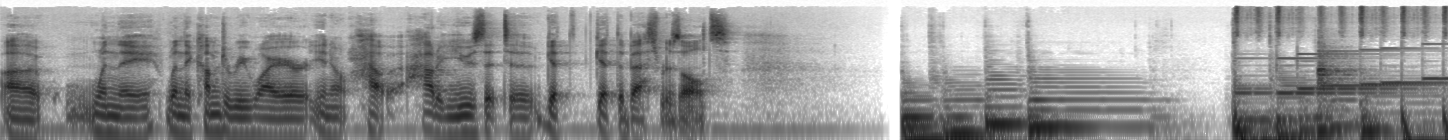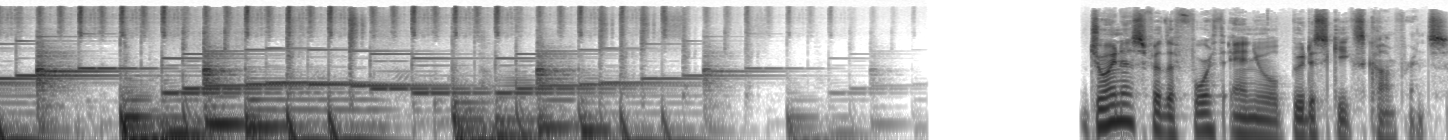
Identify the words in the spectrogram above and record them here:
uh, when they when they come to rewire. You know how how to use it to get get the best results. Join us for the fourth annual Buddhist Geeks Conference,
